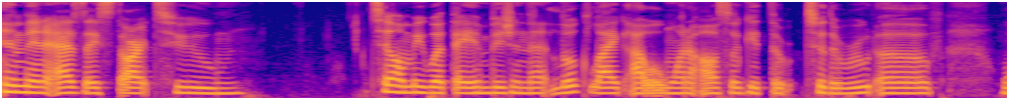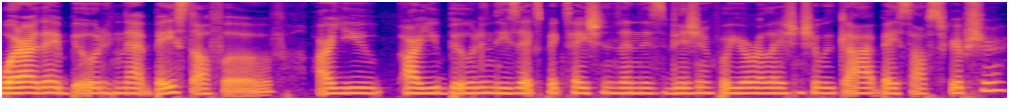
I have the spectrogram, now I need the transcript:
And then as they start to tell me what they envision that look like, I would want to also get the to the root of what are they building that based off of? Are you are you building these expectations and this vision for your relationship with God based off scripture?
